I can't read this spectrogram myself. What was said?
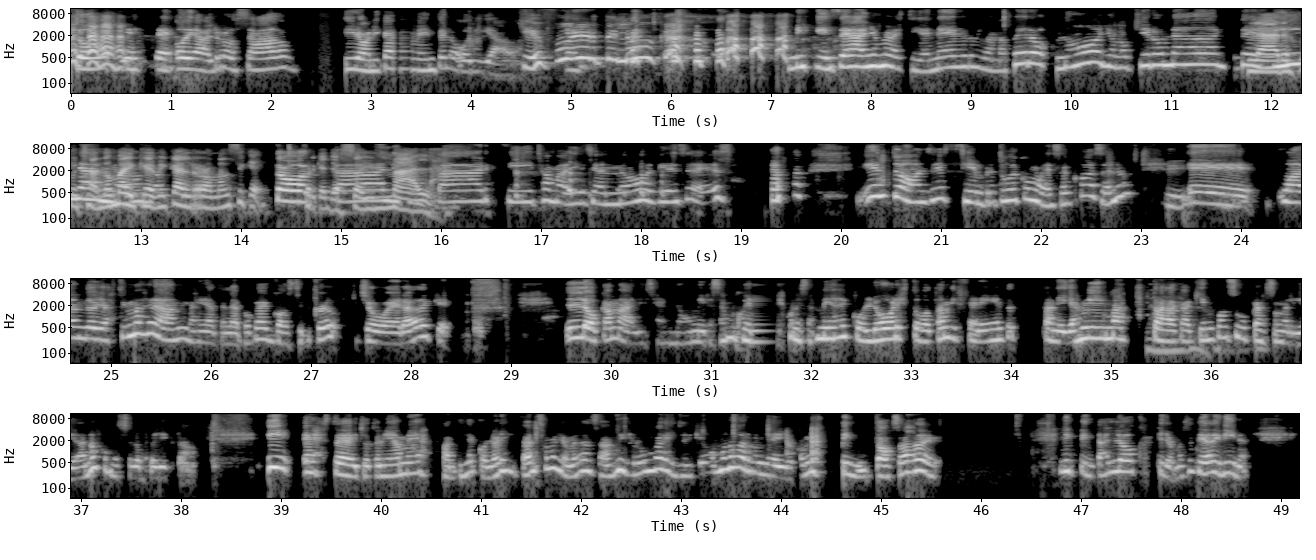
todo, este, odiaba el rosado, irónicamente lo odiaba. ¡Qué fuerte, loca! Mis 15 años me vestí de negro, mi mamá, pero no, yo no quiero nada de Claro, escuchando My Chemical Romance y que, todo porque yo soy mala. Party, chaval, y decían, no, olvídense eso. y entonces siempre tuve como esa cosa, ¿no? Eh, cuando ya estoy más grande, imagínate, en la época de Gossip Girl, yo era de que loca mal. Y decía, no, mira, esas mujeres con esas medias de colores, todo tan diferente, tan ellas mismas, cada quien con su personalidad, ¿no? Como se lo proyectaban. Y este, yo tenía medias panties de colores y tal, yo me lanzaba mis rumbas y yo dije, vámonos a rumbear. Y yo con mis pintosas de, mis pintas locas, que yo me sentía divina.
